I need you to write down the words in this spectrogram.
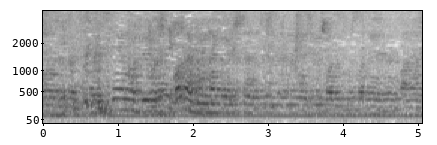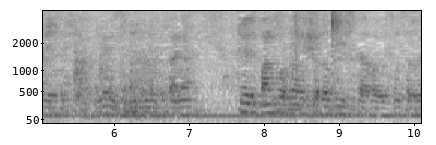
byłoby dobrze. To istnieje możliwość poza innego jeszcze, jeżeli powiedzmy sobie, panowie jakieś, pytania, czy z Banku Ochrony Środowiska, sobie,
